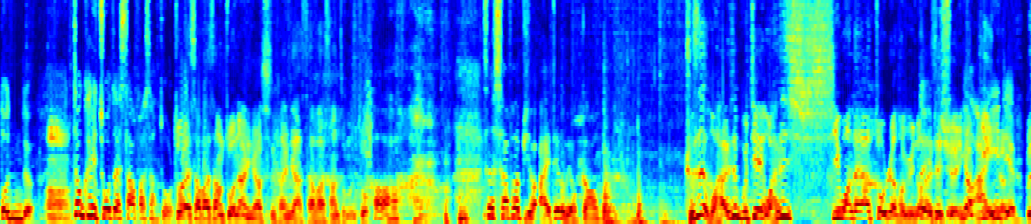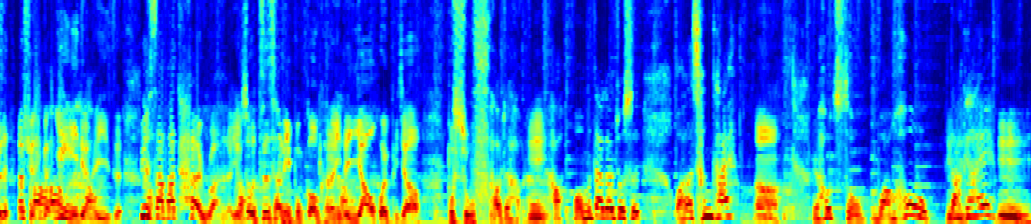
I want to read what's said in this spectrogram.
蹲的，嗯，就可以坐在沙发上坐了。坐在沙发上坐，那你要示范一下沙发上怎么做？好好，这沙发比较矮，这个比较高。可是我还是不建议，我还是希望大家做任何运动还是选一个硬一点，不是要选一个硬一点的椅子，因为沙发太软了，有时候支撑力不够，可能你的腰会比较不舒服。好的，好的，嗯，好，我们大概就是把它撑开，嗯，然后手往后打开，嗯，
